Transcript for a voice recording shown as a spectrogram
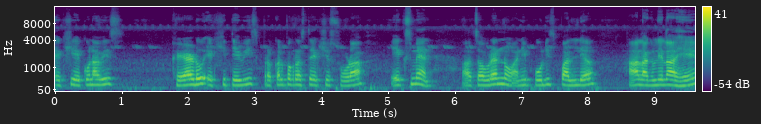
एकशे एकोणावीस खेळाडू एकशे तेवीस प्रकल्पग्रस्त एकशे सोळा एक्समॅन चौऱ्याण्णव आणि पोलीस पाल्य हा लागलेला आहे.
